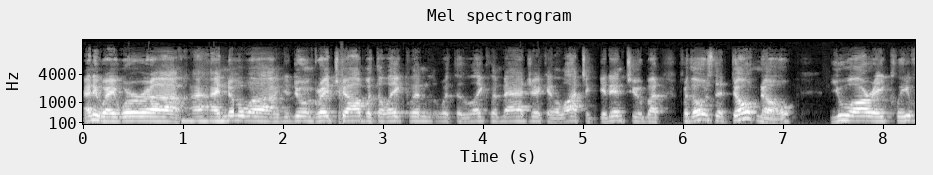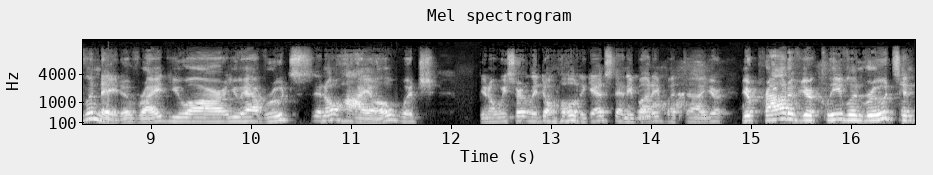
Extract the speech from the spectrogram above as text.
anyway, we're. Uh, I, I, know uh, you're doing a great job with the Lakeland with the Lakeland Magic, and a lot to get into. But for those that don't know, you are a Cleveland native, right? You are. You have roots in Ohio, which you know we certainly don't hold against anybody. But uh, you're you're proud of your Cleveland roots, and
